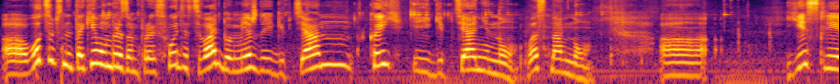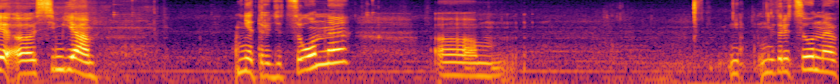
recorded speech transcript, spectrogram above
А, вот, собственно, таким образом происходит свадьба между египтянкой и египтянином в основном. А, если э, семья нетрадиционная, нетрадиционная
